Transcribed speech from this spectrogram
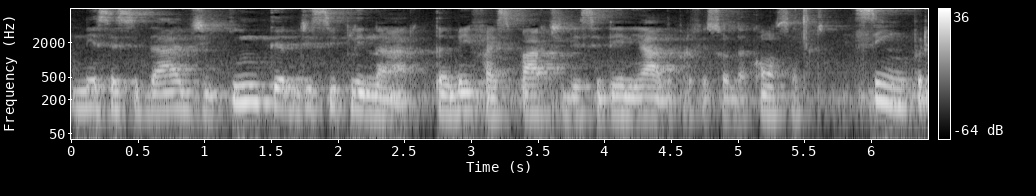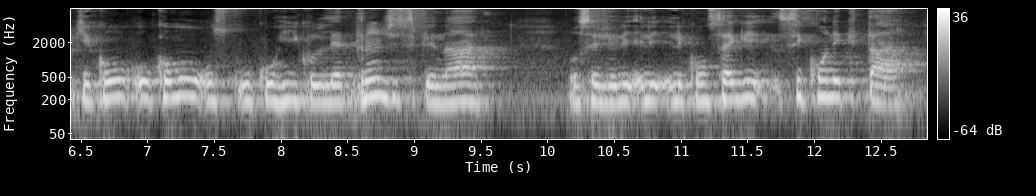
necessidade interdisciplinar também faz parte desse DNA do professor da Concept? Sim, porque como, como o, currículo ele é transdisciplinar, ou seja, ele, ele, ele consegue se conectar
